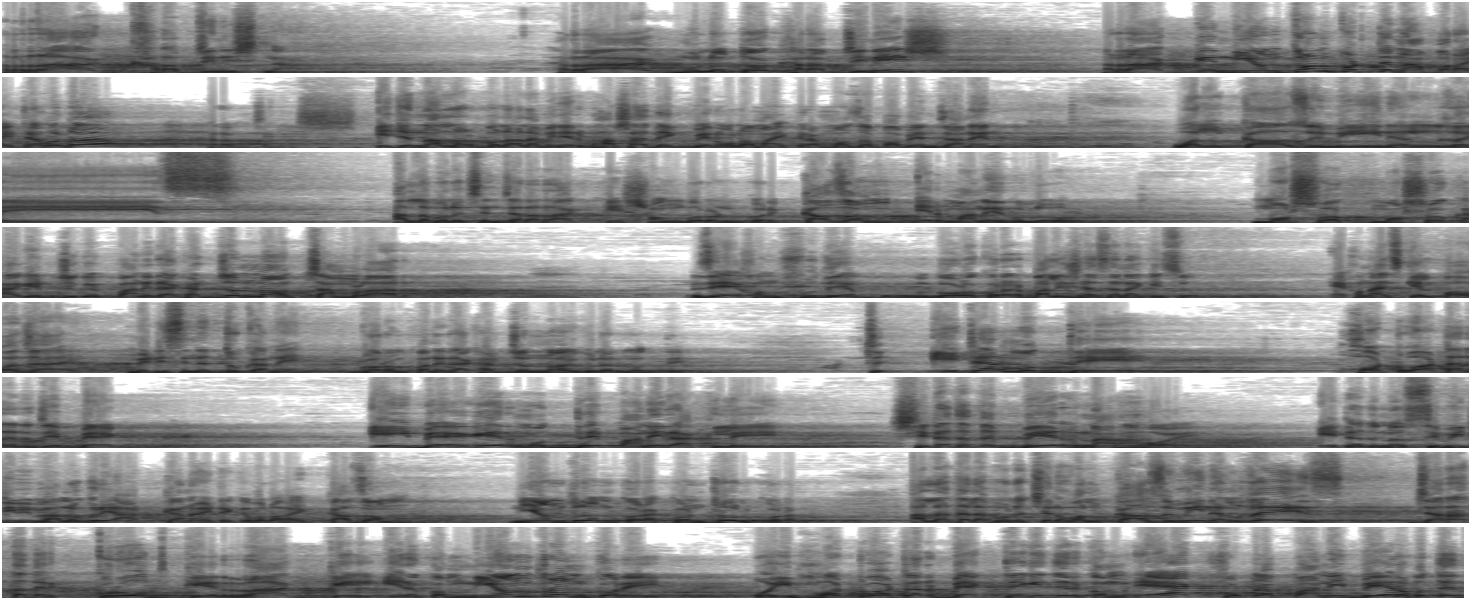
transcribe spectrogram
রাগ খারাপ জিনিস না। রাগ মূলত খারাপ জিনিস। রাগকে নিয়ন্ত্রণ করতে না পারা এটা হলো খারাপ জিনিস। এই জন্য আল্লাহ রব্বুল আলমিনের ভাষা দেখবেন ওলামা একরাম মজা পাবেন জানেন। ওয়াল কাজমিন আল আল্লাহ বলেছেন যারা রাগকে সংবরণ করে। কাজম এর মানে হলো মশক। মশক আগের যুগে পানি রাখার জন্য চামড়ার। যে এখন ফুদে বড় করার বালিশ আছে না কিছু? এখন আজকাল পাওয়া যায় মেডিসিনের দোকানে গরম পানি রাখার জন্য ওইগুলোর মধ্যে। তো এটার মধ্যে হট ওয়াটারের যে ব্যাগ এই ব্যাগের মধ্যে পানি রাখলে সেটা যাতে বের না হয় এটার জন্য সিবিটিভি ভালো করে আটকানো, এটাকে বলা হয় কাজম। নিয়ন্ত্রণ করা কন্ট্রোল করা। আল্লাহ তালা বলেছেন, ওয়াল কাজমিন যারা তাদের ক্রোধকে, রাগকে এরকম নিয়ন্ত্রণ করে ওই হট ওয়াটার ব্যাগ থেকে যেরকম এক ফোঁটা পানি বের হতে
